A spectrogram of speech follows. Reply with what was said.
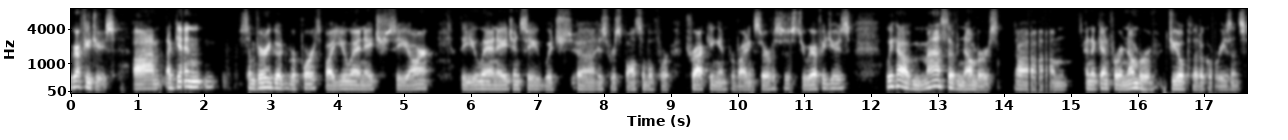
Refugees. Um, again, some very good reports by UNHCR, the UN agency which uh, is responsible for tracking and providing services to refugees. We have massive numbers, um, and again, for a number of geopolitical reasons.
